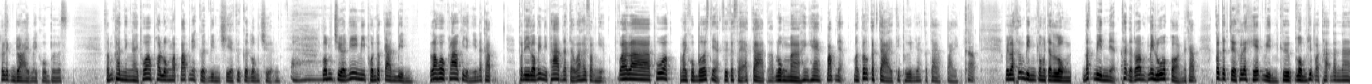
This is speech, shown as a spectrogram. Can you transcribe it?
ก็เรียก dry microburst สำคัญยังไง เพราะว่าพอลงมาปั๊บเนี่ยเกิด wind shear คือเกิดลมเฉือนอ๋อลมเฉือนนี่มีผลต่อการบิน เล่าคร่าวๆคืออย่างนี้นะครับ พอดีเราไม่มีภาพนะ แต่ว่าให้ฟังนี้ เวลาพวก microburst เนี่ยคือกระแสอากาศนะครับลงมาแห้งๆปั๊บเนี่ยมันก็ต้องกระจายที่พื้นเนี่ยกระจายออกไปครับเวลาเครื่องบินกำลังจะลงนักบินเนี่ยถ้าเกิดว่าไม่รู้มาก่อนนะครับก็จะเจอเขาเรียก headwind คือลมที่ปะทะด้านหน้า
